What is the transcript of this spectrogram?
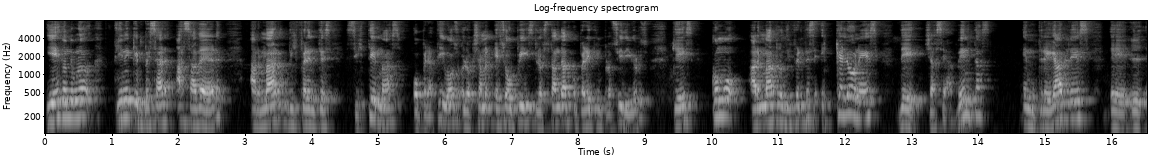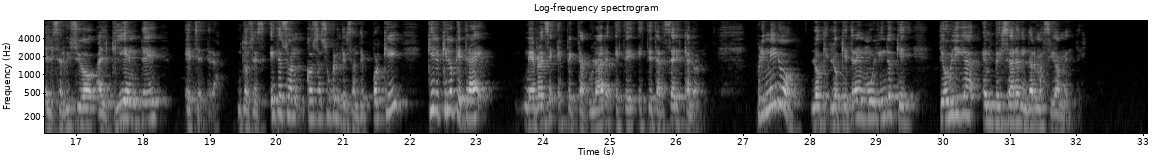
Y es donde uno tiene que empezar a saber armar diferentes sistemas operativos o lo que llaman SOPs, los Standard Operating Procedures, que es cómo armar los diferentes escalones de ya sea ventas, entregables, eh, el, servicio al cliente, etc. Entonces, estas son cosas súper interesantes. ¿Por qué? ¿Qué, qué es lo que trae? Me parece espectacular este, este tercer escalón. Primero, lo que, trae muy lindo es que te obliga a empezar a vender masivamente.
